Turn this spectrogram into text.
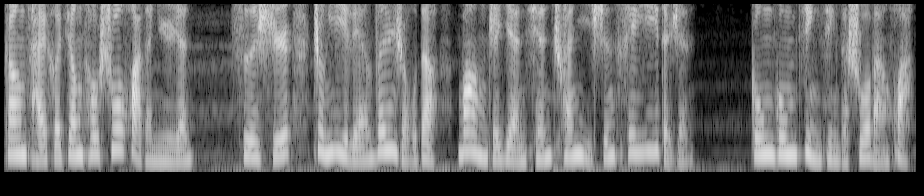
刚才和江涛说话的女人，此时正一脸温柔的望着眼前穿一身黑衣的人，恭恭敬敬的说完话。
